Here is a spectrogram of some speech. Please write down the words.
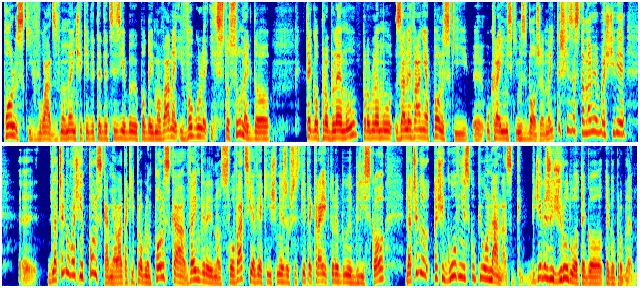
polskich władz w momencie, kiedy te decyzje były podejmowane i w ogóle ich stosunek do tego problemu, problemu zalewania Polski y, ukraińskim zbożem. No i też się zastanawiam właściwie, y, dlaczego właśnie Polska miała taki problem. Polska, Węgry, no, Słowacja w jakiejś mierze, wszystkie te kraje, które były blisko. Dlaczego to się głównie skupiło na nas? Gdzie leży źródło tego, tego problemu?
